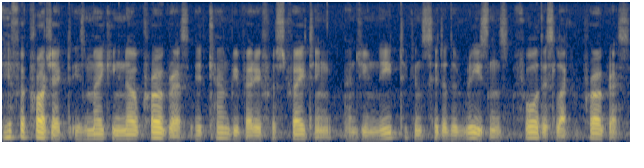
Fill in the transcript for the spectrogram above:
If a project is making no progress, it can be very frustrating and you need to consider the reasons for this lack of progress.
